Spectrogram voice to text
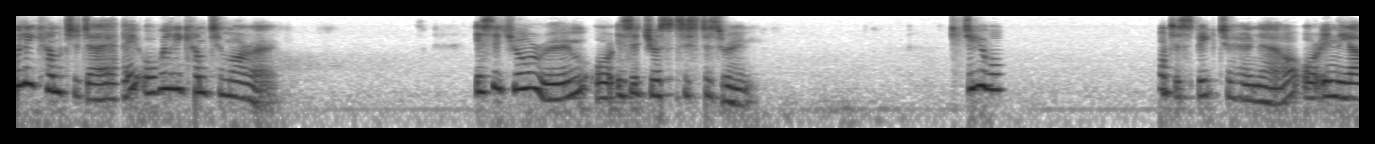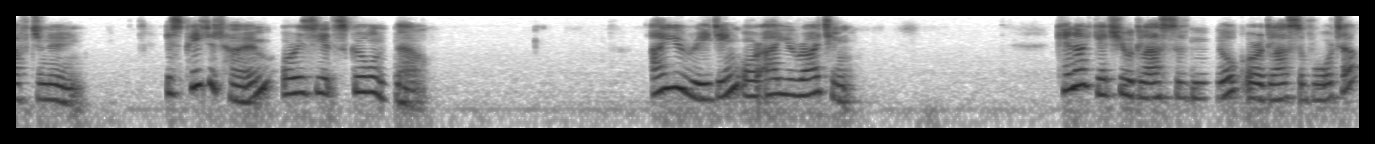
Will he come today or will he come tomorrow? Is it your room or is it your sister's room? Do you want to speak to her now or in the afternoon? Is Pete at home or is he at school now? Are you reading or are you writing? Can I get you a glass of milk or a glass of water?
